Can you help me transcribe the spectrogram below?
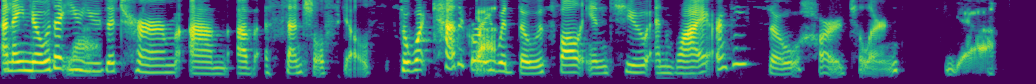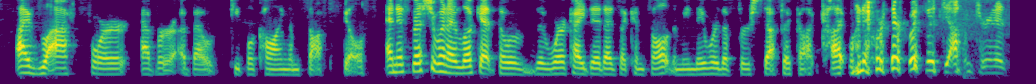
And I know that you yeah. use a term um, of essential skills. So, what category yeah. would those fall into, and why are they so hard to learn? Yeah. I've laughed forever about people calling them soft skills. And especially when I look at the the work I did as a consultant, I mean, they were the first stuff that got cut whenever there was a downturn. It's,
